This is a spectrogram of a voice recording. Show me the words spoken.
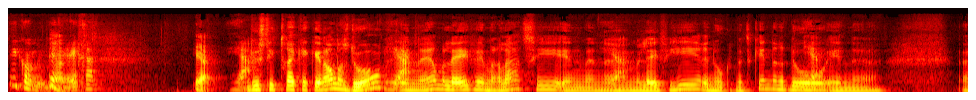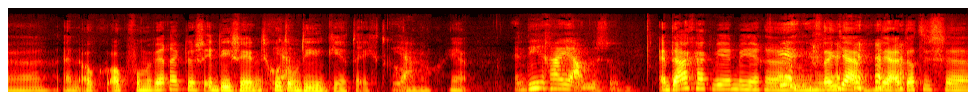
Die je weer Ja. tegen. Ja. Ja. Dus die trek ik in alles door. In heel mijn leven, in mijn relatie, in mijn, eh, mijn leven hier, in hoe ik het met de kinderen doe. In, eh, eh, en ook, ook voor mijn werk. Dus in die zin, goed Ja. om die een keer tegen te komen Ja. nog. Ja. En die ga je anders doen. En daar ga ik weer meer... eh, dan- ja, ja, dat is eh,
